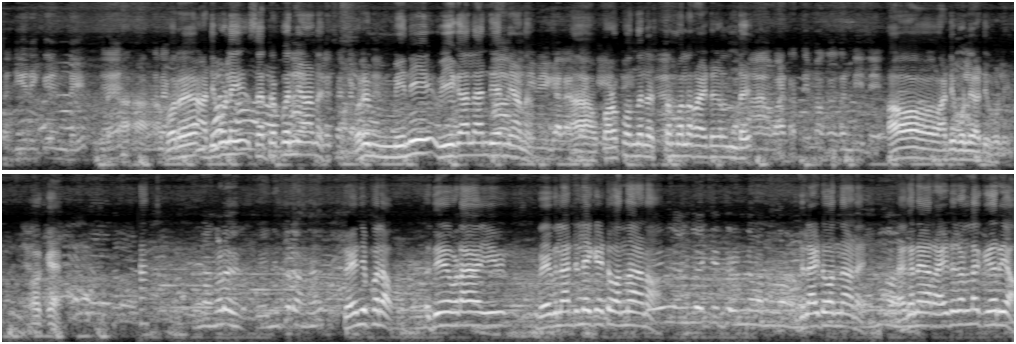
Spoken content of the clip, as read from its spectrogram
സജ്ജീകരിക്കുന്നുണ്ട്. ഏ, ഒരു അടിപൊളി സെറ്റപ്പ് തന്നെയാണ്. ഒരു മിനി വീഗാലാൻഡ് തന്നെയാണ്. ആ കുഴപ്പമൊന്നുമില്ല. ഇഷ്ടംപോലെ റൈഡുകളുണ്ട് വാട്ടർ തീമൊക്കെ കണ്ടില്ലേ? ഓ അടിപൊളി അടിപൊളി. ഓക്കെ ഞങ്ങൾ തേഞ്ഞിപ്പലം. ഇത് ഇവിടെ ഈ വേവിലാൻഡിലേക്കായിട്ട് വന്നതാണോ? ഇതിലായിട്ട് വന്നതാണ്. എങ്ങനെ റൈഡുകളിലൊക്കെ കയറിയോ?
